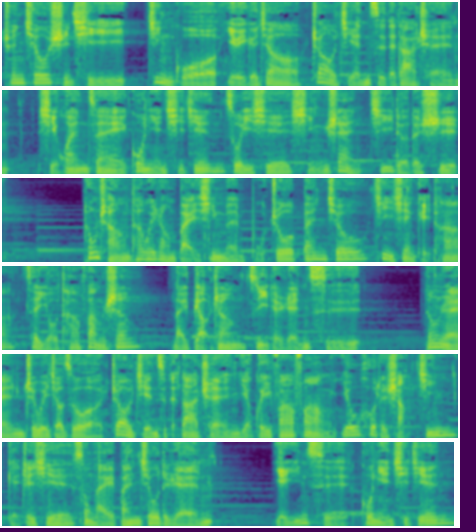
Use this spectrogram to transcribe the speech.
春秋时期，晋国有一个叫赵简子的大臣，喜欢在过年期间做一些行善积德的事。通常他会让百姓们捕捉斑鸠，进献给他，再由他放生，来表彰自己的仁慈。当然，这位叫做赵简子的大臣也会发放优厚的赏金给这些送来斑鸠的人。也因此，过年期间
